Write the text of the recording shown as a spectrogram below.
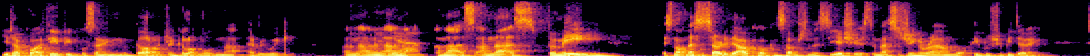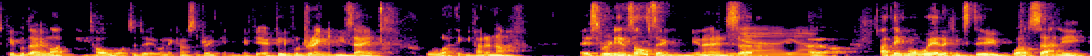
you'd have quite a few people saying, "God, I drink a lot more than that every week." And and, and, yeah. and that's and that's for me, it's not necessarily the alcohol consumption that's the issue. It's the messaging around what people should be doing because people don't mm. like being told what to do when it comes to drinking. If if people drink and you say, "Oh, I think you've had enough," it's really insulting, you know. So yeah, yeah. Uh, I think what we're looking to do, well, certainly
